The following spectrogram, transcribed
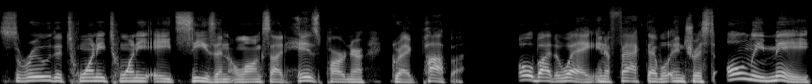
through the 2028 season alongside his partner, Greg Papa. Oh, by the way, in a fact that will interest only me,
